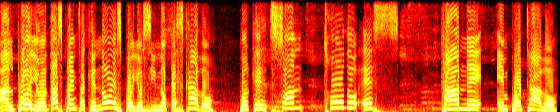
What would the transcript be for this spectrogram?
al pollo, das cuenta que no es pollo, sino pescado, porque son, todo es carne importado,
